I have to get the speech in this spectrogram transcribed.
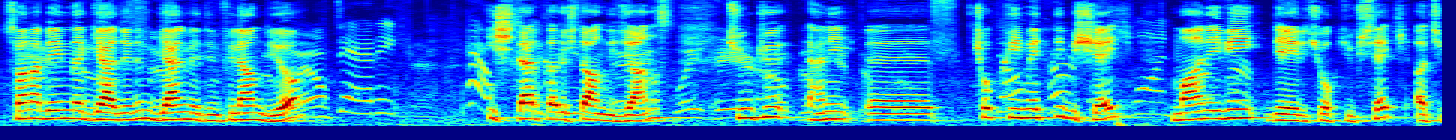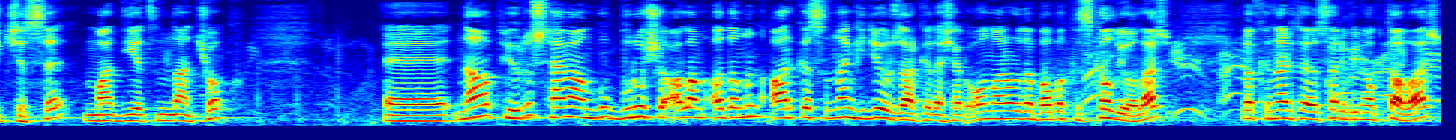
Sana benimle gel dedim gelmedin filan diyor. İşler karıştı anlayacağınız. Çünkü hani e, çok kıymetli bir şey. Manevi değeri çok yüksek açıkçası. Maddiyatından çok. E, ne yapıyoruz? Hemen bu broşu alan adamın arkasından gidiyoruz arkadaşlar. Onlar orada baba kız kalıyorlar. Bakın haritada sarı bir nokta var.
